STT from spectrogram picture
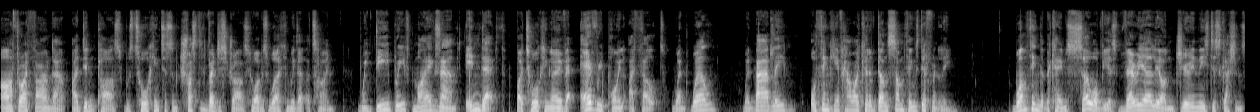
after I found out I didn't pass was talking to some trusted registrars who I was working with at the time. We debriefed my exam in depth by talking over every point I felt went well, went badly, or thinking of how I could have done some things differently. One thing that became so obvious very early on during these discussions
